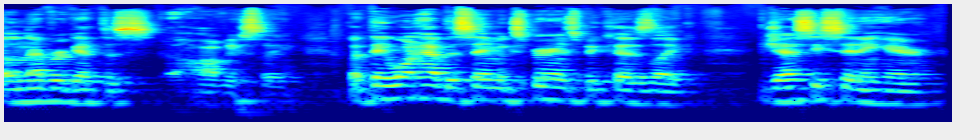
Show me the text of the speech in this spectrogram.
they'll never get this, obviously, but they won't have the same experience because, like, Jesse sitting here,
